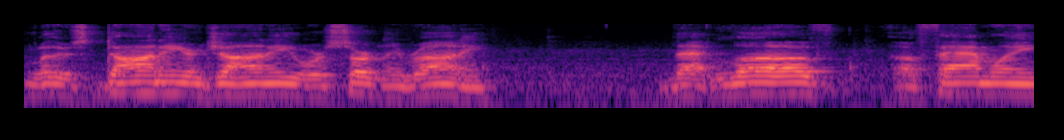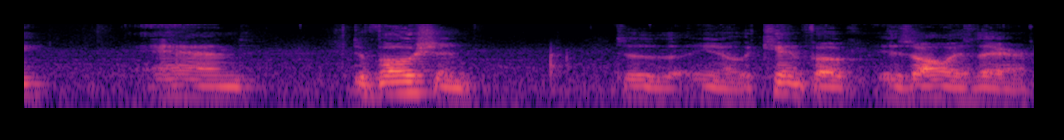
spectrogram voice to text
whether it's Donnie or Johnny or certainly Ronnie, that love of family and devotion to the you know the kinfolk is always there.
